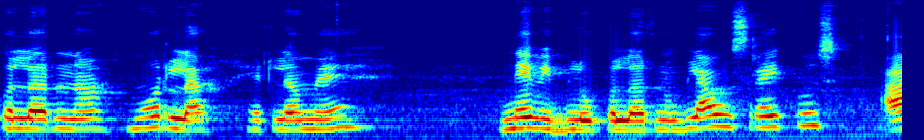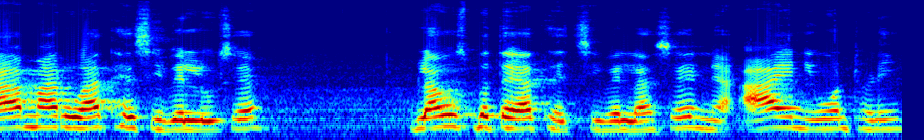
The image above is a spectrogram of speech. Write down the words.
કલરના મોરલા, એટલે અમે નેવી બ્લુ કલરનું બ્લાઉઝ રાખ્યું છે. આ મારું હાથે સીવેલું છે. બ્લાઉઝ બધા હાથે જ સીવેલા છે ને આ એની ઓંઠણી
